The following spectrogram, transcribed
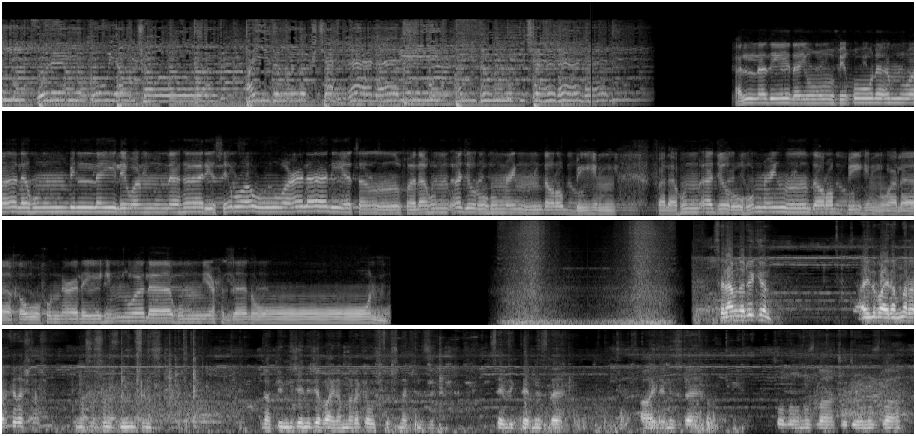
Zulüm tuyan çağın Aydınlık çehreleri, aydınlık çehreleri. الذين ينفقون أموالهم بالليل والنهار سرا وعلانية فلهم أجرهم عند ربهم فلهم أجرهم عند ربهم ولا خوف عليهم ولا هم يحزنون Selamünaleyküm. Hayırlı bayramlar arkadaşlar. Nasılsınız, iyi misiniz? Rabbim nice nice bayramlara kavuştursun hepinizi. Sevdiklerinizle, ailenizle, çoluğunuzla, çocuğunuzla,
